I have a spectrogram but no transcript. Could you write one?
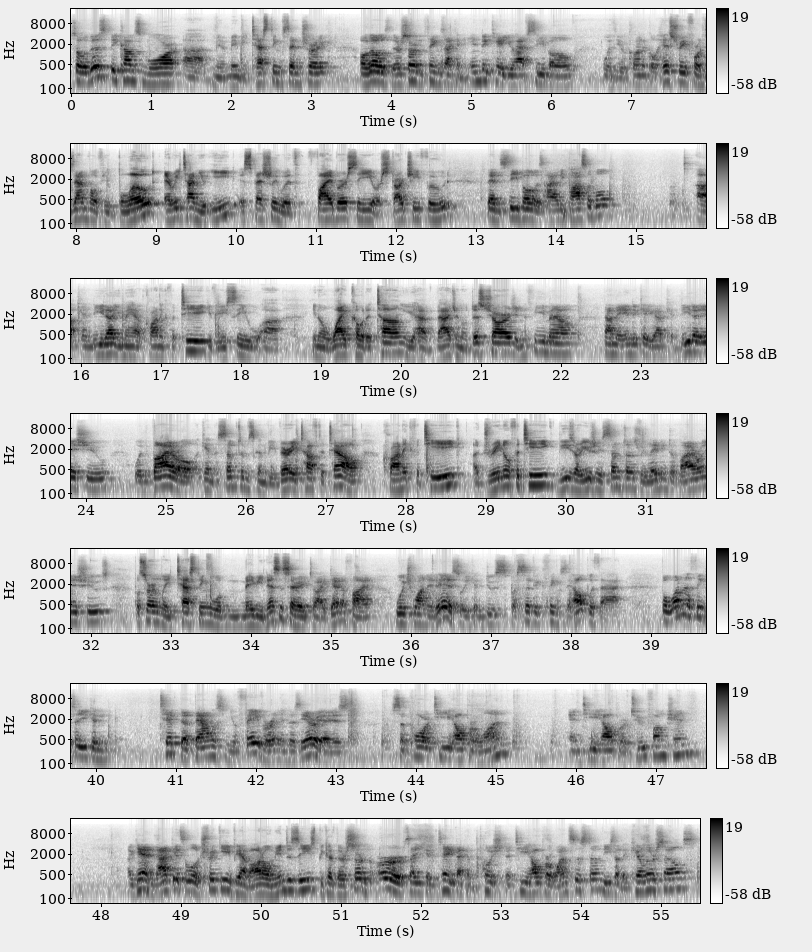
So this becomes more uh, maybe testing centric, although there are certain things that can indicate you have SIBO with your clinical history. For example, if you bloat every time you eat, especially with fibrous or starchy food, then SIBO is highly possible. Uh, candida, you may have chronic fatigue. If you see, uh, you know, white-coated tongue, you have vaginal discharge in the female. That may indicate you have candida issue. With viral, again, the symptoms going to be very tough to tell. Chronic fatigue, adrenal fatigue, these are usually symptoms relating to viral issues, but certainly testing will may be necessary to identify which one it is so you can do specific things to help with that. But one of the things that you can tip the balance in your favor in this area is support T helper 1 and T helper 2 function. Again, that gets a little tricky if you have autoimmune disease because there are certain herbs that you can take that can push the T helper 1 system. These are the killer cells.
